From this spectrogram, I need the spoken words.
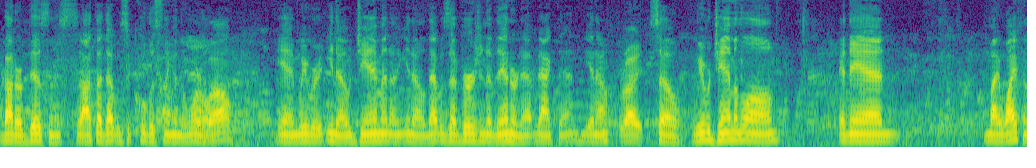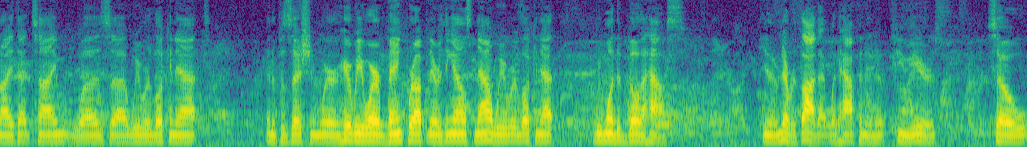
about our business. So I thought that was the coolest thing in the world Wow. And we were, you know, jamming. uh, You know, that was a version of the internet back then. You know, Right. so we were jamming along, and then my wife and I at that time was uh, we were looking at in a position where here we were bankrupt and everything else. Now we were looking at we wanted to build a house. You know, never thought that would happen in a few years. So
